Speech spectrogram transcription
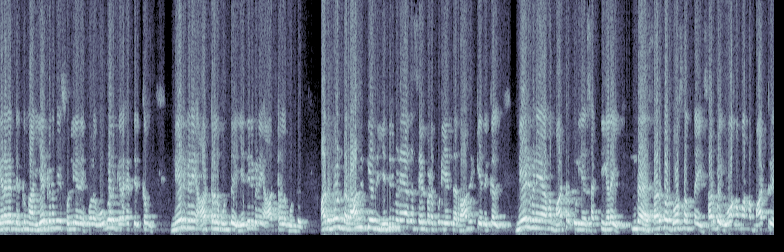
கிரகத்திற்கும் நான் ஏற்கனவே சொல்லியதை போல ஒவ்வொரு கிரகத்திற்கும் நேர்வினை ஆற்றலும் உண்டு எதிர்வினை ஆற்றலும் உண்டு. அதுபோல் இந்த ராகுகேது எதிர்வினையாக செயல்படக்கூடிய இந்த ராகுகேதுக்கள் நேர்வினையாக மாற்றக்கூடிய சக்திகளை இந்த சர்வ தோஷத்தை சர்வ யோகமாக மாற்று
